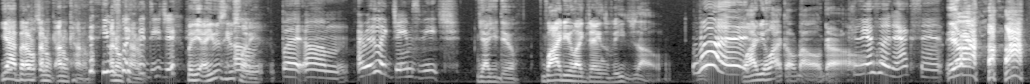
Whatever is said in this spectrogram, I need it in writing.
Yeah, but I don't, I don't, I don't count him. He was like the him. DJ. But yeah, he was, he was funny. Um, but um, I really like James Veitch. Yeah, you do. Why do you like James Veitch though? What? Why do you like him though, girl? Because he has an accent. Yeah,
